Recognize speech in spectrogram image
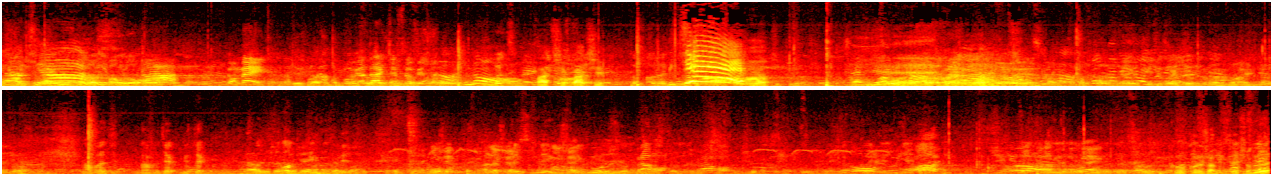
Ja cię, nie było. Tomek, opowiadajcie sobie. No. Patrzcie, patrzcie. Gdzie? Nawet, nawet jak mnie tak odbił, wiesz? Koło koleżanki sobie siądę.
